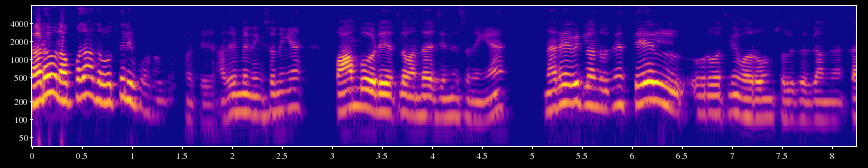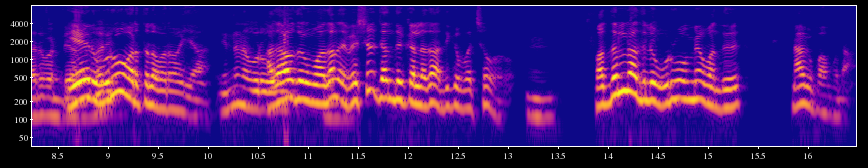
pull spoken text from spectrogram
கடவுள் அப்போ தான் அதை ஒத்துழைப்பு நம்ம. ஓகே அதேமாதிரி நீங்கள் சொன்னீங்க பாம்பு வடிவத்தில் வந்தாச்சுன்னு சொன்னீங்க. நிறைய வீட்ல வந்து பாத்தீங்கன்னா தேல் உருவத்திலயும் வரும்னு சொல்லி சொல்லிருக்காங்க. கருவண்டு மாதிரி உருவம் வரத்துல வரும் ஐயா. என்னென்ன உருவம் அதாவது முதல்ல விஷ ஜந்துக்கள்ல தான் அதிகபட்சம் வரும். முதல்ல அதுல உருவமே வந்து நாகப்பாம்பு தான்.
